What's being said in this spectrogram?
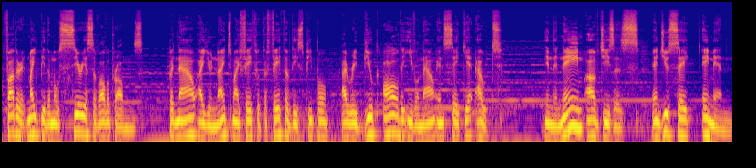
Father, it might be the most serious of all the problems. But now I unite my faith with the faith of these people. I rebuke all the evil now and say, Get out. In the name of Jesus. And you say, Amen.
